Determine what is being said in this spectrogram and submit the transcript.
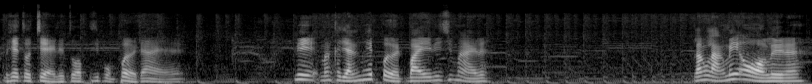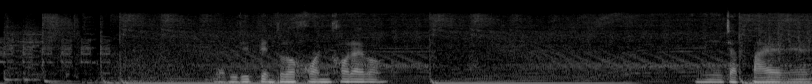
ไม่ใช่ตัวแจกเลยตัวที่ผมเปิดได้นะนี่มันขยันให้เปิดใบนี่ชิบหายเลย หลังๆไม่ออกเลยนะเดี๋ยวดูที่เปลี่ยนตัวละครเข้าได้เปล่านี่จัดไปนะ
